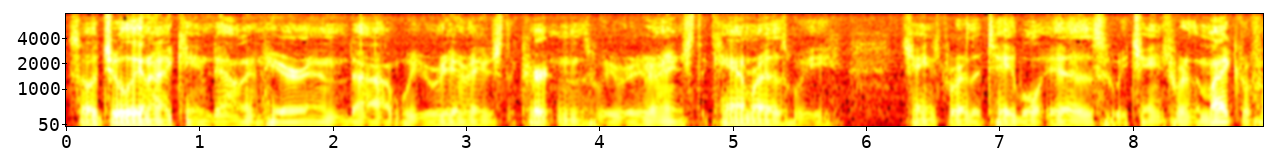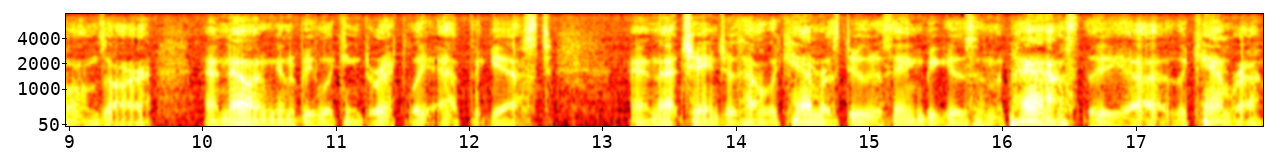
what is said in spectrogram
So Julie and I came down in here and uh, we rearranged the curtains, we rearranged the cameras, we changed where the table is, we changed where the microphones are, and now I'm going to be looking directly at the guest. And that changes how the cameras do their thing because in the past the uh, the camera,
